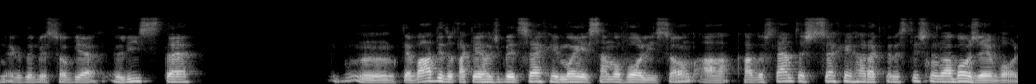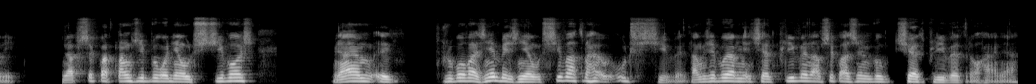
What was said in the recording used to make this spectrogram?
jak gdyby sobie listę mm, te wady to takie choćby cechy mojej samowoli są, a a dostałem też cechy charakterystyczne dla Bożej woli. Na przykład tam, gdzie było nieuczciwość, miałem, y, próbować nie być nieuczciwy, a trochę uczciwy. Tam, gdzie byłem niecierpliwy, na przykład, żebym był cierpliwy trochę, nie?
